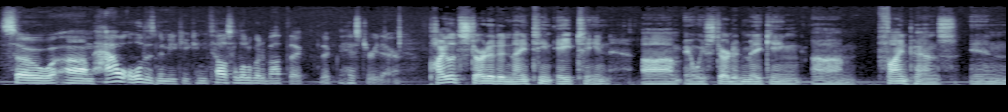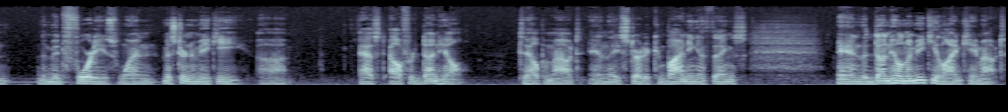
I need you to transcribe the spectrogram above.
So, um, how old is Namiki? Can you tell us a little bit about the, the history there? Pilot started in 1918 um, and we started making um, fine pens in the mid 40s when Mr. Namiki uh, asked Alfred Dunhill to help him out, and they started combining the things. And the Dunhill Namiki line came out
